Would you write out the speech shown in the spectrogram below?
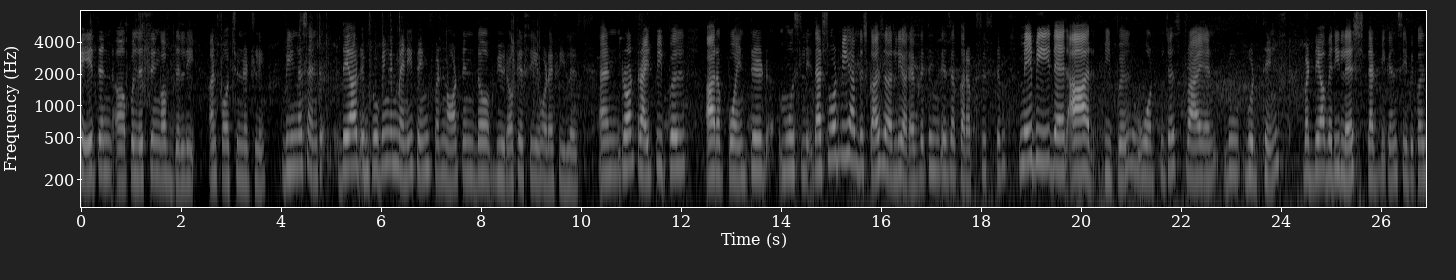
faith in uh, policing of Delhi. Unfortunately, being a center, they are improving in many things, but not in the bureaucracy. What I feel is, and not right people are appointed mostly. That's what we have discussed earlier. Everything is a corrupt system. Maybe there are people who want to just try and do good things but they are very less that we can see because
